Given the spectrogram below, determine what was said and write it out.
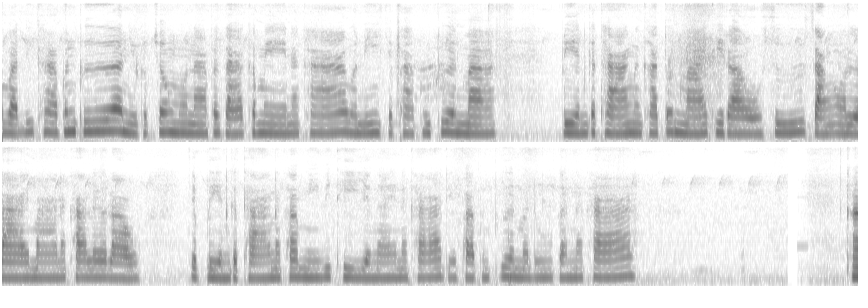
สวัสดีค่ะเพื่อนๆ อยู่กับช่องโมนาภาษาเขมรนะคะ วันนี้จะพาเพื่อนๆมาเปลี่ยนกระถางนะคะ ต้นไม้ที่เราซื้อสั่งออนไลน์มานะคะ แล้วเราจะเปลี่ยนกระถางนะคะ มีวิธียังไงนะคะ เดี๋ยวพาเพื่อนๆมาดูกันนะคะ ค่ะ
